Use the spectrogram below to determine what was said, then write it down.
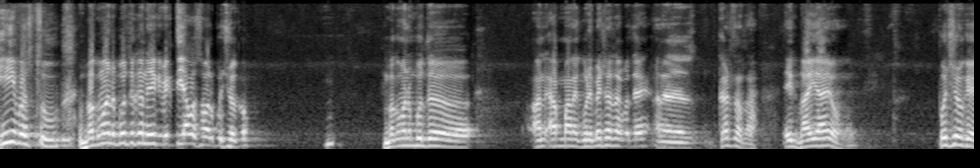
એ વસ્તુ ભગવાન બુદ્ધ કરીને એક વ્યક્તિ આવો સવાલ પૂછ્યો હતો. ભગવાન બુદ્ધ અને અમારા ઘરે બેઠા હતા બધા અને કરતા હતા. એક ભાઈ આવ્યો પૂછ્યું કે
